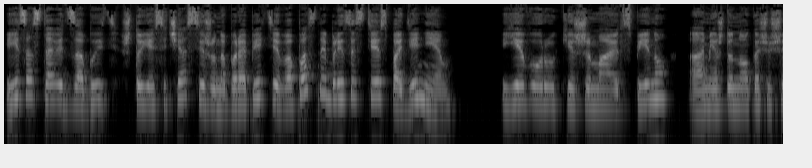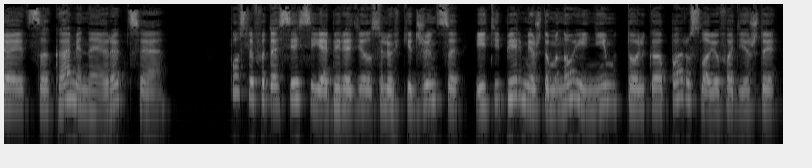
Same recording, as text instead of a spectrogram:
и заставить забыть, что я сейчас сижу на парапете в опасной близости с падением. Его руки сжимают спину, а между ног ощущается каменная эрекция. После фотосессии я переоделась в легкие джинсы, и теперь между мной и ним только пару слоев одежды.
